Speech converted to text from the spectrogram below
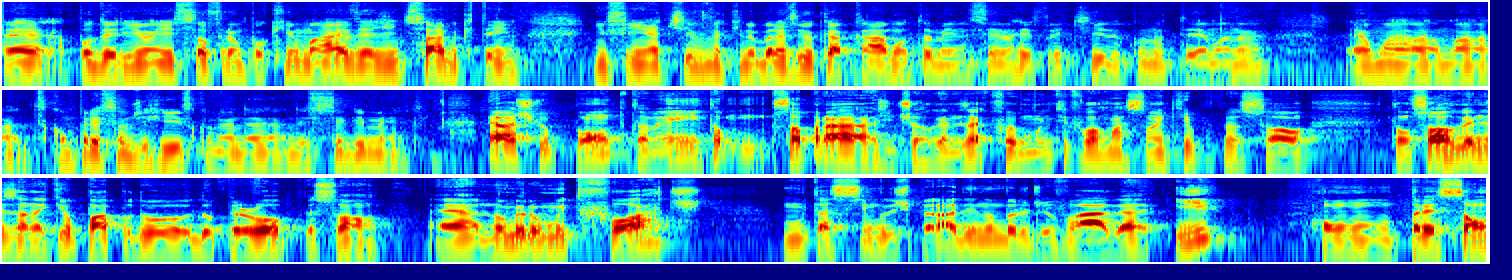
é, poderiam aí sofrer um pouquinho mais. E a gente sabe que tem, enfim, ativos aqui no Brasil que acabam também sendo refletidos quando o tema né, é uma, uma descompressão de risco né, nesse segmento. É, eu acho que o ponto também, então, só para a gente organizar, que foi muita informação aqui para o pessoal, então só organizando aqui o papo do, do payroll, pessoal, é número muito forte, muito acima do esperado em número de vaga e com pressão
